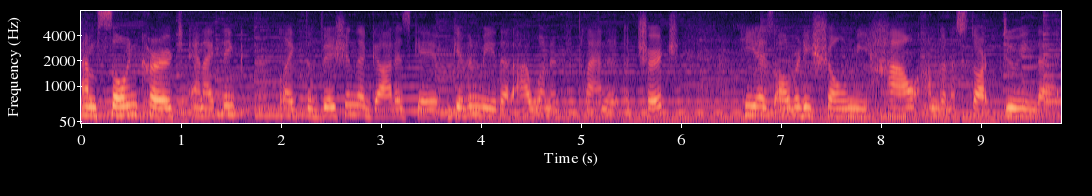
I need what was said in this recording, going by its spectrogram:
am so encouraged and I think like the vision that God has gave, given me that I wanted to plant a church, He has already shown me how I'm going to start doing that.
